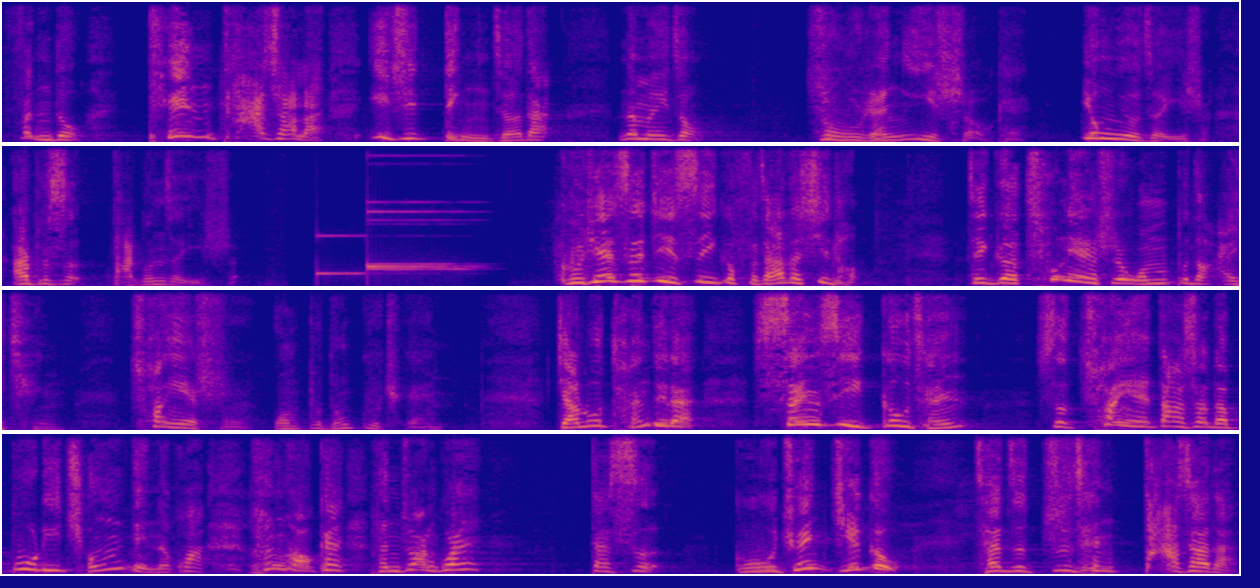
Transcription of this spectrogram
奋斗、天塌下来一起顶着的那么一种主人意识，OK，拥有者意识，而不是打工者意识。股权设计是一个复杂的系统，这个初恋时我们不懂爱情，创业时我们不懂股权。假如团队的三 C 构成是创业大厦的玻璃穹顶的话，很好看，很壮观。但是股权结构才是支撑大厦的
